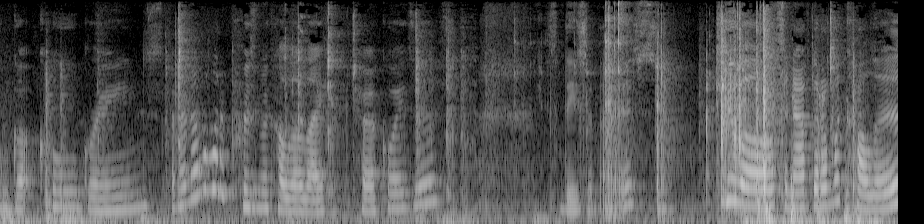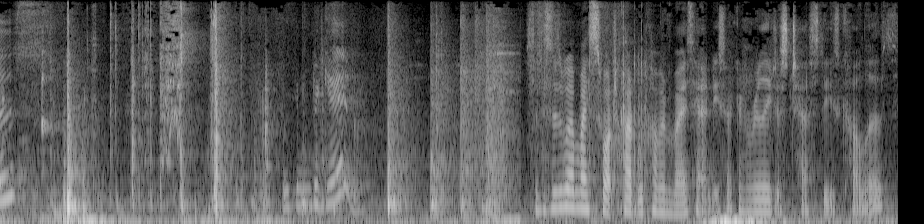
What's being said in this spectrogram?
We've got cool greens. I don't have a lot of Prismacolor like turquoises. So these are those. Cool. So now I've got all my colours. We can begin. So this is where my swatch card will come in most handy so I can really just test these colours.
